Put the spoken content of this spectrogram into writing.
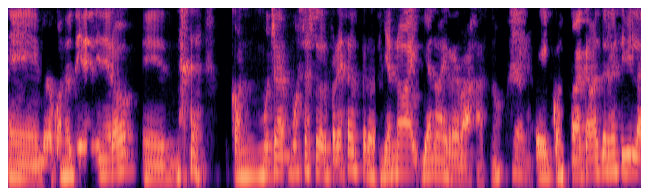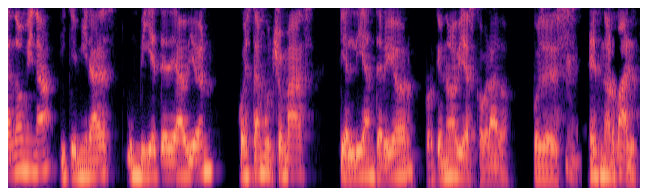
Eh, pero cuando tienes dinero, con muchas muchas sorpresas, pero ya no hay, ya no hay rebajas, ¿no? cuando acabas de recibir la nómina y que miras un billete de avión, cuesta mucho más que el día anterior porque no habías cobrado. Pues es, mm. es normal,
